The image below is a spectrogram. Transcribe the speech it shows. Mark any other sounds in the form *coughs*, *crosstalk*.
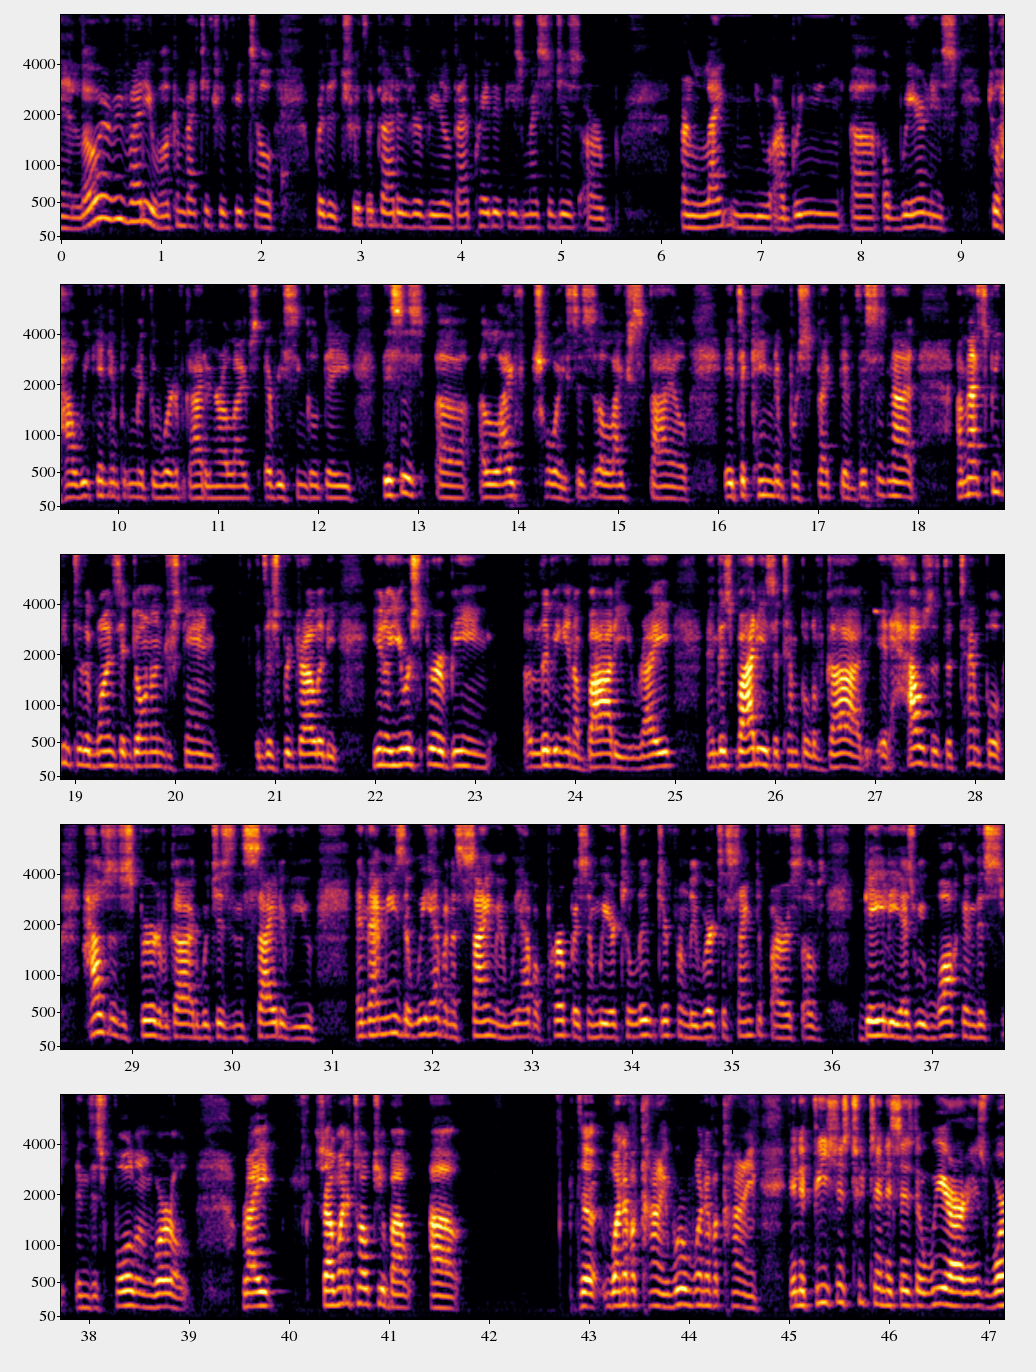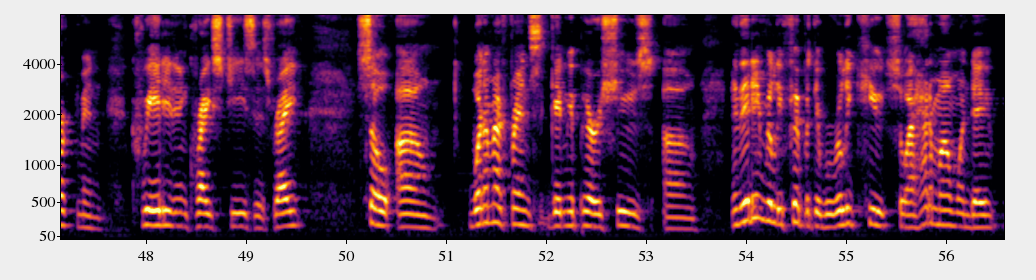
Hello, everybody. Welcome back to Truth Be Told, where the truth of God is revealed. I pray that these messages are, are enlightening you, are bringing uh, awareness to how we can implement the Word of God in our lives every single day. This is a, a life choice. This is a lifestyle. It's a kingdom perspective. This is not, I'm not speaking to the ones that don't understand their spirituality. You know, you're a spirit being living in a body, right? And this body is a temple of God. It houses the temple, houses the Spirit of God, which is inside of you. And that means that we have an assignment, we have a purpose, and we are to live differently. We're to sanctify ourselves daily as we walk in this in this fallen world, right? So I want to talk to you about uh the one of a kind. We're one of a kind. In Ephesians 2.10, it says that we are his workmen created in Christ Jesus, right? So um one of my friends gave me a pair of shoes, uh, and they didn't really fit, but they were really cute. So I had them on one day,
